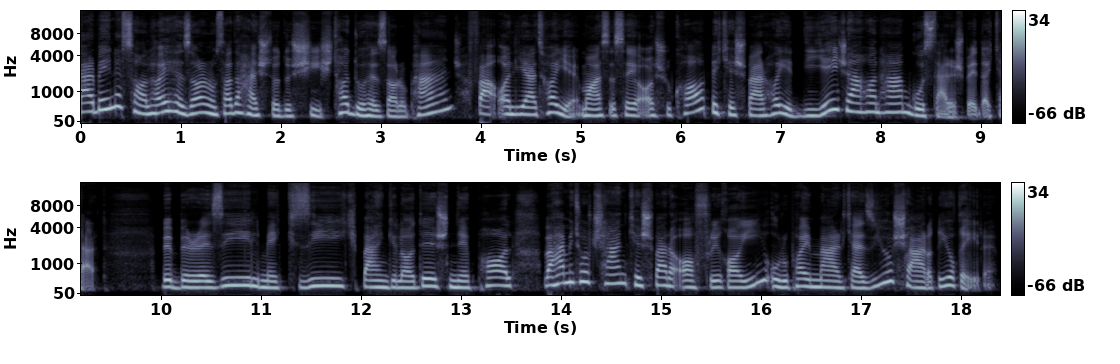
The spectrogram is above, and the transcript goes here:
در بین سالهای 1986 تا 2005 فعالیت‌های مؤسسه آشوکا به کشورهای دیگه جهان هم گسترش پیدا کرد. به برزیل، مکزیک، بنگلادش، نپال و همینطور چند کشور آفریقایی، اروپای مرکزی و شرقی و غیره.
